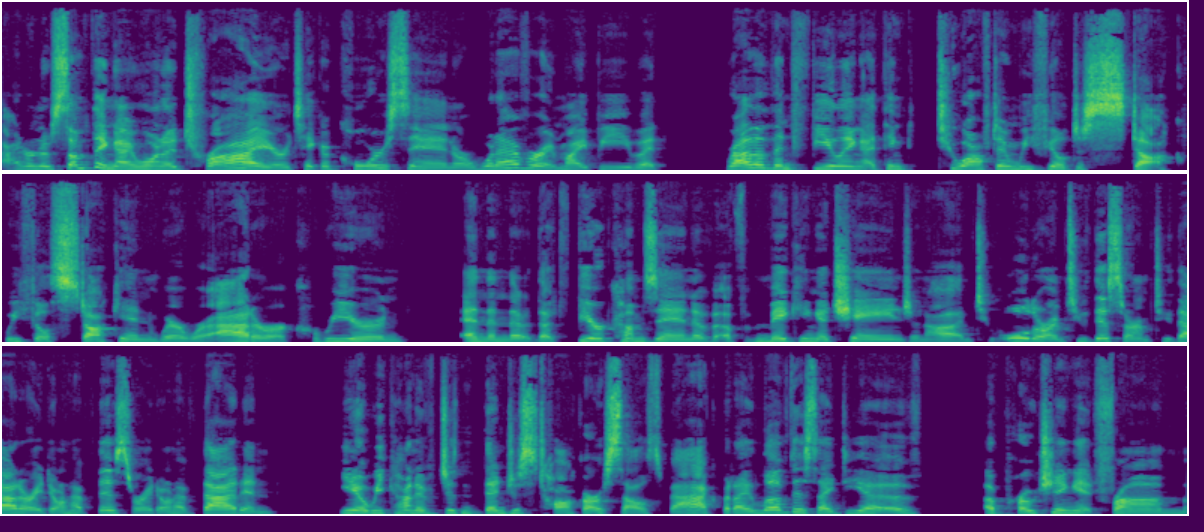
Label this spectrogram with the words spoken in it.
i don't know something i want to try or take a course in or whatever it might be? But rather than feeling, I think too often we feel just stuck. We feel stuck in where we're at or our career and and then the, the fear comes in of, of making a change and ah, I'm too old or I'm too this or I'm too that or I don't have this or I don't have that. And, you know, we kind of just then just talk ourselves back. But I love this idea of approaching it from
